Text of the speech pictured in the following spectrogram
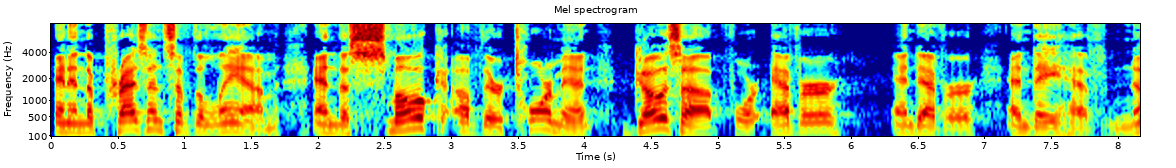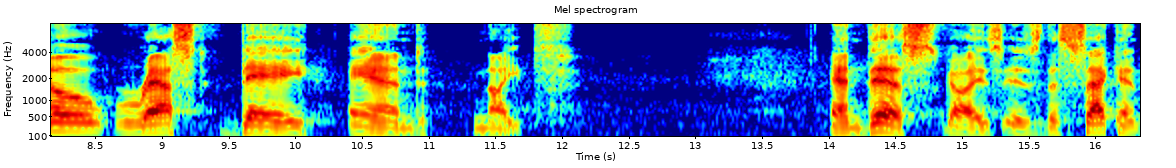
and in the presence of the Lamb, and the smoke of their torment goes up forever and ever, and they have no rest day and night. And this, guys, is the second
